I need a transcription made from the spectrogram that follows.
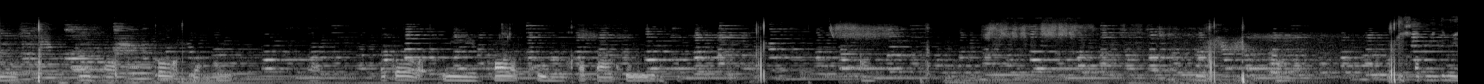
นี่ครับก็อย่างนี้ครับแล้วก็มีผ้าคลุมคาตาคุลีนะครับนะครับนี่ก็มี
